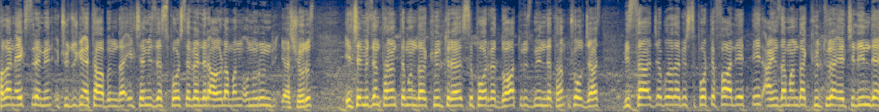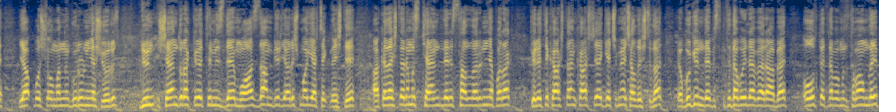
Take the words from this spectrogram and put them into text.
Falan Ekstrem'in 3. gün etabında ilçemizde spor severleri ağırlamanın onurunu yaşıyoruz. İlçemizin tanıtımında kültüre, spor ve doğa turizmini de tanıtmış olacağız. Biz sadece burada bir sportif faaliyet değil, aynı zamanda kültürel elçiliğini de yapmış olmanın gururunu yaşıyoruz. Dün Şendurak göletimizde muazzam bir yarışma gerçekleşti. Arkadaşlarımız kendileri sallarını yaparak göleti karşıdan karşıya geçmeye çalıştılar. Ve bugün de bisiklet etabıyla beraber Oğult etabımızı tamamlayıp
